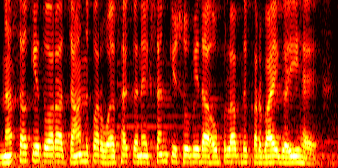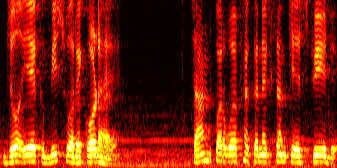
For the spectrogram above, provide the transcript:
नासा के द्वारा चाँद पर वाईफाई कनेक्शन की सुविधा उपलब्ध करवाई गई है, जो एक विश्व रिकॉर्ड है। चाँद पर वाईफाई कनेक्शन की स्पीड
